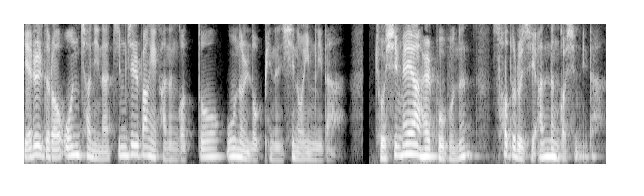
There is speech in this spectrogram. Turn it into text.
예를 들어 온천이나 찜질방에 가는 것도 운을 높이는 신호입니다. 조심해야 할 부분은 서두르지 않는 것입니다.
